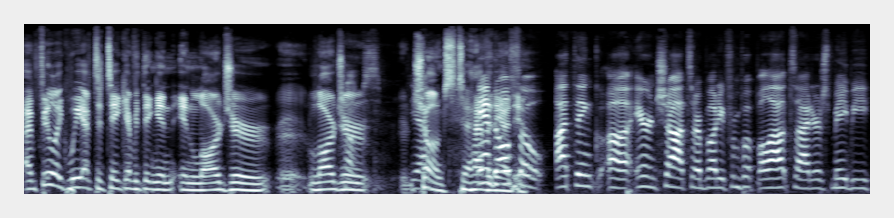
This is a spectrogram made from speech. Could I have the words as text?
I feel like we have to take everything in in larger uh, larger Chunks yeah. chunks to have and also idea. i think uh, aaron schatz our buddy from football outsiders maybe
